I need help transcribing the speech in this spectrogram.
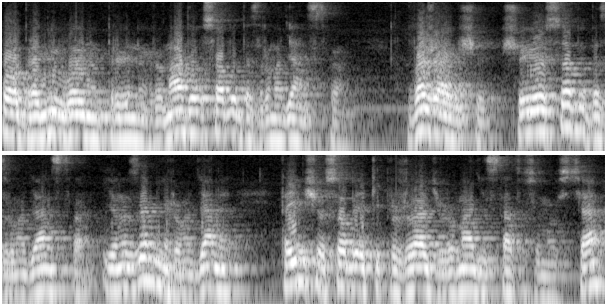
по обранню воїном первинної громади особи без громадянства, вважаючи, що і особи без громадянства, іноземні громадяни та інші особи, які проживають в громаді статусом гостя,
